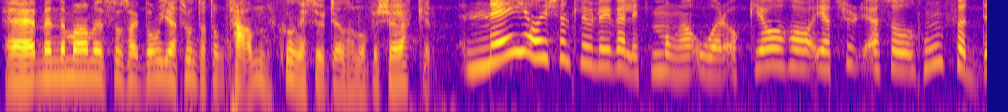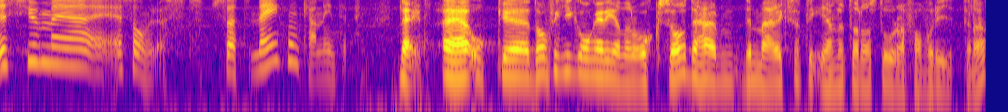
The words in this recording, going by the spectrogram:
Eh, men The Mames, som sagt, de, jag tror inte att de kan sjungas ut ens om de försöker. Nej, jag har ju känt Luleå i väldigt många år och jag har, jag tror, alltså, hon föddes ju med sångröst. Så att nej, hon kan inte det. Nej, eh, och eh, de fick igång arenan också. Det, här, det märks att det är en av de stora favoriterna.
